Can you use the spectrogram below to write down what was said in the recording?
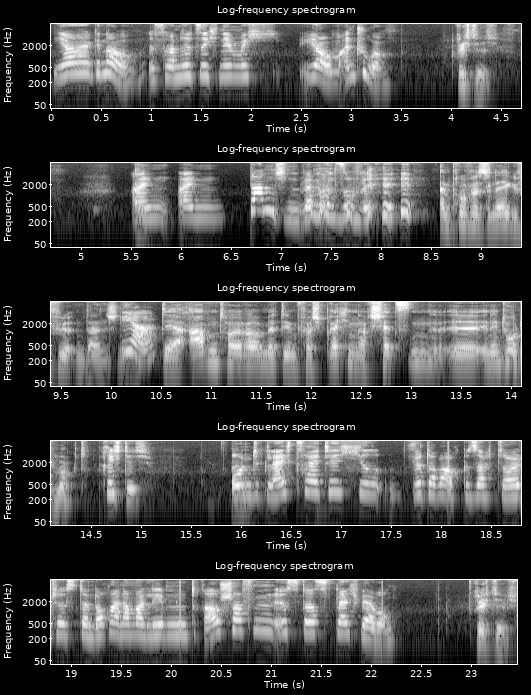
Ja, genau. Es handelt sich nämlich ja um einen Turm. Richtig. Ein, ein Dungeon, wenn man so will. Einen professionell geführten Dungeon. Ja. Der Abenteurer mit dem Versprechen nach Schätzen äh, in den Tod lockt. Richtig. Und gleichzeitig wird aber auch gesagt, sollte es dann doch einer mal lebend rausschaffen, ist das gleich Werbung. Richtig.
